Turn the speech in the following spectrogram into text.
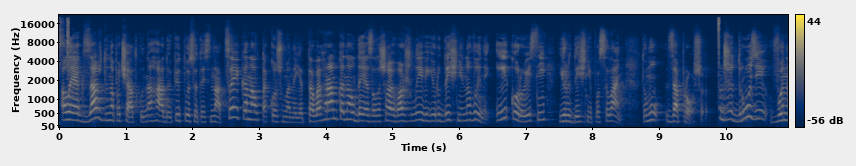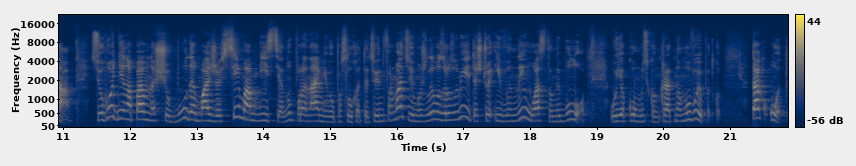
Але як завжди на початку нагадую, підписуйтесь на цей канал. Також в мене є телеграм-канал, де я залишаю важливі юридичні новини і корисні юридичні посилання. Тому запрошую. Отже, друзі, вина сьогодні, напевно, що буде майже всім амністія. Ну, принаймні, ви послухаєте цю інформацію, і, можливо, зрозумієте, що і вини у вас то не було у якомусь конкретному випадку. Так, от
